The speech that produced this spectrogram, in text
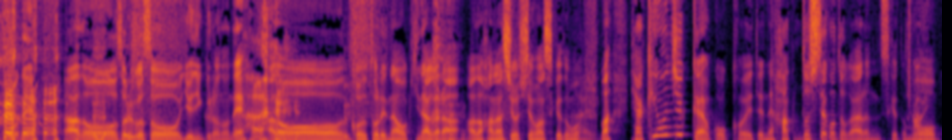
今日ね、あのーそれこそユニクロのね、あのーこうトレーナーを着ながら、あの話をしてますけども、はい。まあ、140回をこう超えてね、ハッとしたことがあるんですけども、はい。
